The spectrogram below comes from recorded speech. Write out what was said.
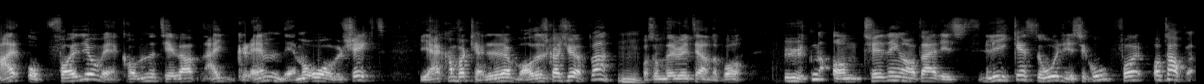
Her oppfordrer jo vedkommende til at nei, glem det med oversikt. Jeg kan fortelle dere hva dere skal kjøpe, mm. og som dere vil tjene på. Uten antydning av at det er like stor risiko for å tape.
